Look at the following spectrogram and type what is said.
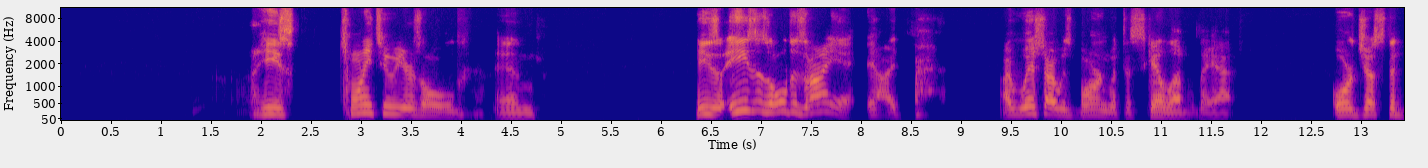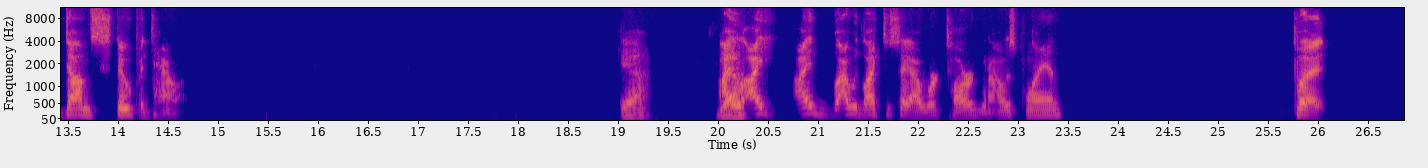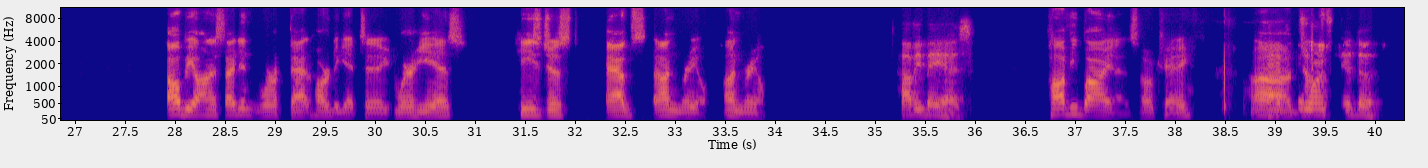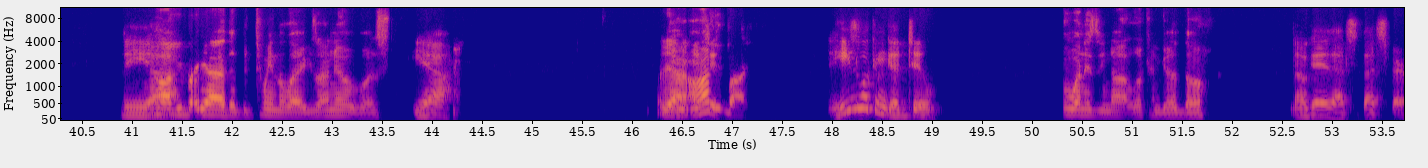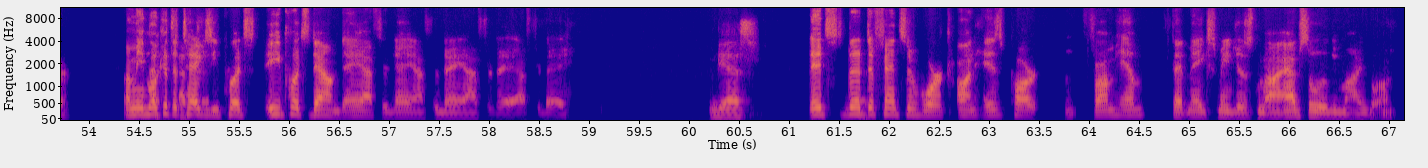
He's 22 years old and he's he's as old as I am. I, I wish I was born with the skill level they had, or just the dumb, stupid talent. Yeah. I, Yeah. I I I would like to say I worked hard when I was playing, but I'll be honest, I didn't work that hard to get to where he is. He's just abs unreal, unreal. Javi Baez. Javi Baez, okay. Uh, That's the just did the the uh, Javi, yeah, the between the legs. I knew it was. yeah. Yeah, I mean, Ba- He's looking good too. when is he not looking good though? Okay, that's that's fair. I mean, look That's- at the tags he puts. He puts down day after day after day after day after day. Yes. it's the defensive work on his part from him that makes me just my absolutely mind blown.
